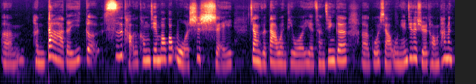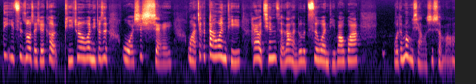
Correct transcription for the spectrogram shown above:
嗯很大的一个思考的空间，包括我是谁这样子的大问题。我也曾经跟呃国小五年级的学童，他们第一次做哲学课提出的问题就是我是谁？哇，这个大问题还有牵扯到很多的次问题，包括我的梦想是什么？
